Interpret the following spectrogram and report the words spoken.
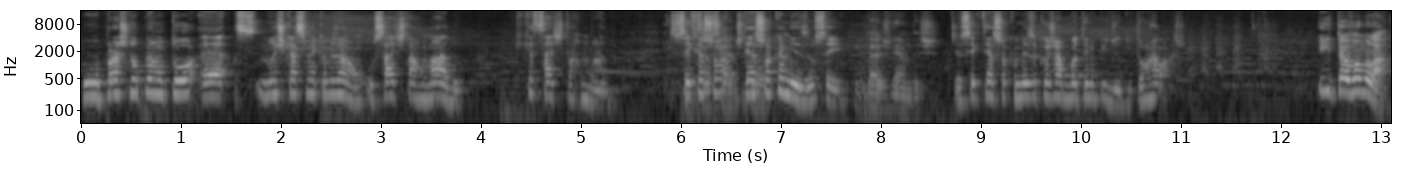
O próximo perguntou, é, não esquece minha camisa não, o site tá arrumado? O que, que é site tá arrumado? Sei que a é sua, tem a sua camisa, eu sei. Das vendas. Eu sei que tem a sua camisa que eu já botei no pedido, então relaxa. Então vamos lá.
